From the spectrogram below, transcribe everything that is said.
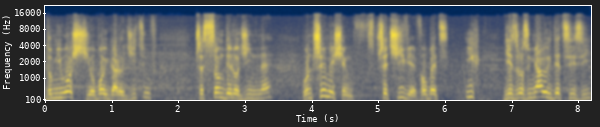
do miłości obojga rodziców przez sądy rodzinne, łączymy się w sprzeciwie wobec ich niezrozumiałych decyzji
